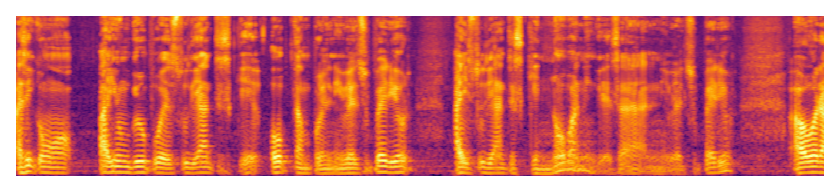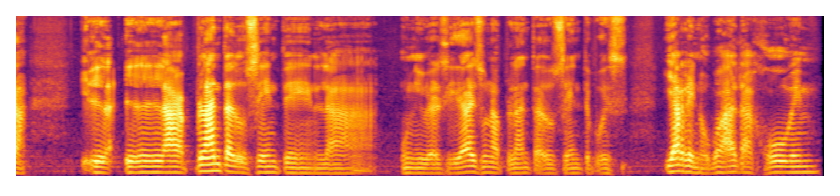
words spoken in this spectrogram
así como hay un grupo de estudiantes que optan por el nivel superior, hay estudiantes que no van a ingresar al nivel superior. Ahora, la, planta docente en la universidad es una planta docente pues ya renovada, joven,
